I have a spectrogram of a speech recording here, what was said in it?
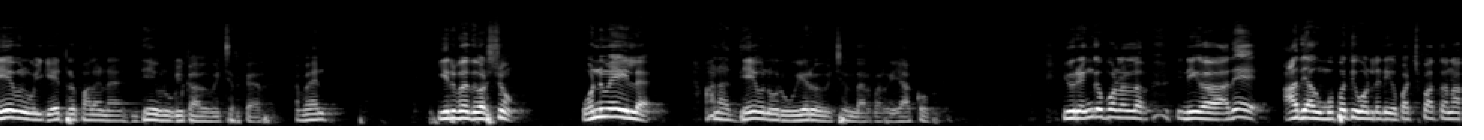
தேவன் உங்களுக்கு ஏற்ற பலனை தேவன் உங்களுக்காக வச்சுருக்கார். அவன் இருபது வருஷம். ஒன்றுமே இல்லை. ஆனால் தேவன் ஒரு உயர்வை வச்சுருந்தார் பாருங்கள் யாக்கோபுக்கு. இவர் எங்கே போனாலும் நீங்கள் அதே ஆதி ஆகும் முப்பத்தி ஒன்றில் நீங்கள் படிச்சு பார்த்தோன்னா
